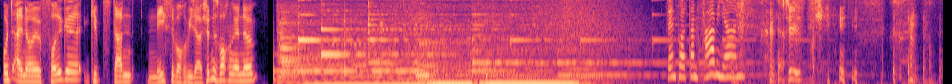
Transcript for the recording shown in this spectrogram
Und eine neue Folge gibt es dann nächste Woche wieder. Schönes Wochenende. Fanpost an Fabian. Tschüss. Tschüss.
